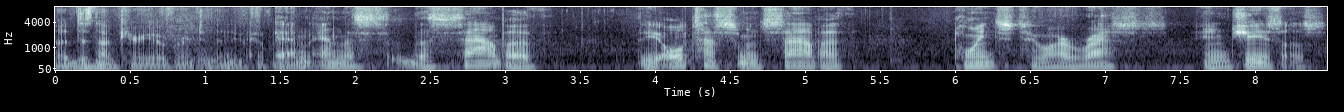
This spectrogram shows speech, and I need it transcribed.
Uh, does not carry over into the new covenant. And, and the, the Sabbath, the Old Testament Sabbath, points to our rest in Jesus.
